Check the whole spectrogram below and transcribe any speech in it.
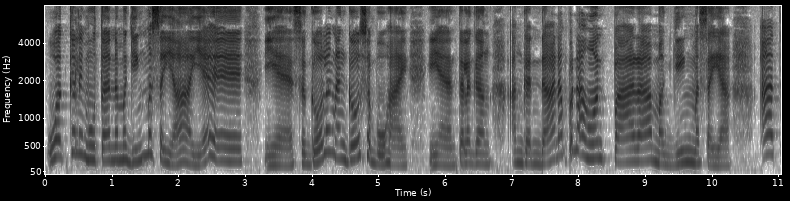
Huwag kalimutan na maging masaya. Yeah! Yeah. So, go lang ng go sa buhay. Yan. Talagang ang ganda ng panahon para maging masaya. At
